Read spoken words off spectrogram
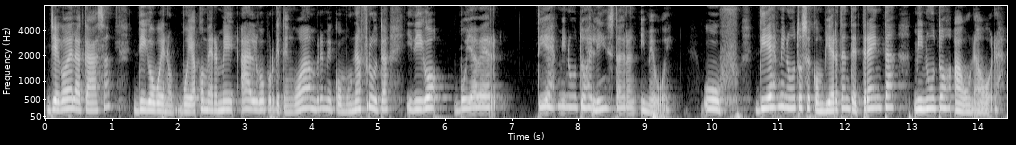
Llego de la casa, digo, bueno, voy a comerme algo porque tengo hambre, me como una fruta y digo, voy a ver 10 minutos el Instagram y me voy. Uf, 10 minutos se convierten de 30 minutos a una hora.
